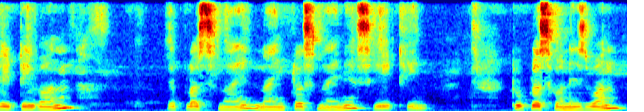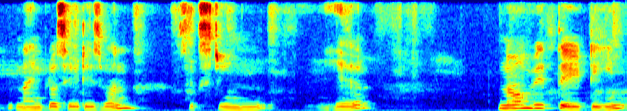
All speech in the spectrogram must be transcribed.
81 a plus 9 9 plus 9 is 18 2 plus 1 is 1 9 plus 8 is 1 16 here now with 18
